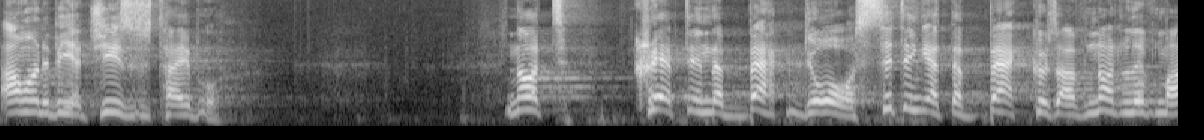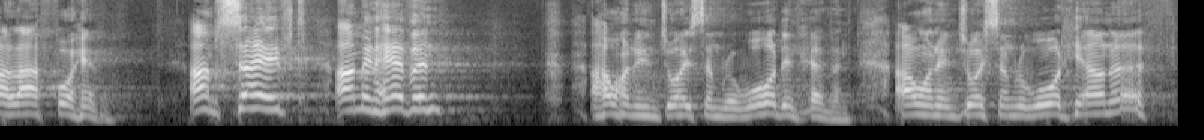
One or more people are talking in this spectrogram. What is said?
I want to be at Jesus' table. Not crept in the back door, sitting at the back because I've not lived my life for Him. I'm saved. I'm in heaven. I want to enjoy some reward in heaven. I want to enjoy some reward here on earth.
